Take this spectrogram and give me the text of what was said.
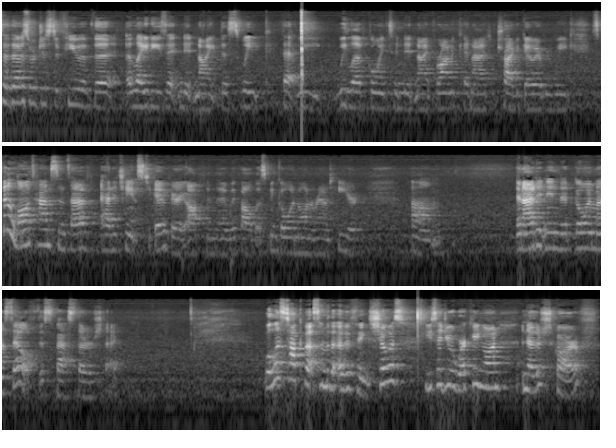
so those were just a few of the ladies at Knit Night this week that we we love going to Knit Night. Veronica and I try to go every week. It's been a long time since I've had a chance to go very often though, with all that's been going on around here. Um, and I didn't end up going myself this past Thursday. Well, let's talk about some of the other things. Show us. You said you were working on another scarf.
